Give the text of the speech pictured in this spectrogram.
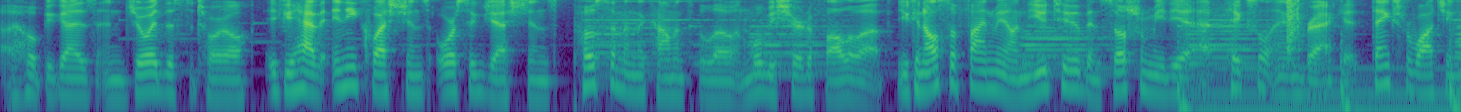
I hope you guys enjoyed this tutorial. If you have any questions or suggestions, post them in the comments below and we'll be sure to follow up. You can also find me on YouTube and social media at Pixel and Bracket. Thanks for watching,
